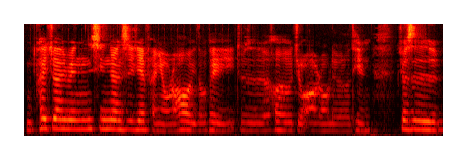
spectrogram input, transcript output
你可以去那边新认识一些朋友，然后也都可以就是喝喝酒啊，然后聊聊天，就是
